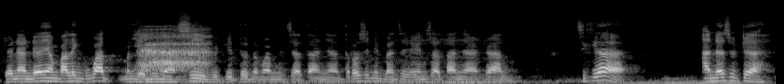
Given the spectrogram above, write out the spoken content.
Dan Anda yang paling kuat mendominasi begitu untuk mengambil jatahnya. Terus ini banyak yang saya tanyakan. Jika Anda sudah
